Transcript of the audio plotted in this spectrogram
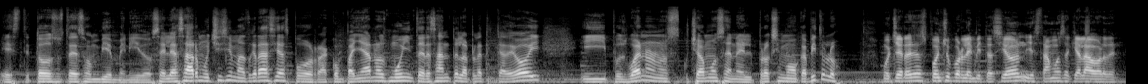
este, todos ustedes son bienvenidos. Eleazar, muchísimas gracias por acompañarnos. Muy interesante la plática de hoy. Y pues bueno, nos escuchamos en el próximo capítulo. Muchas gracias Poncho por la invitación y estamos aquí a la orden.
